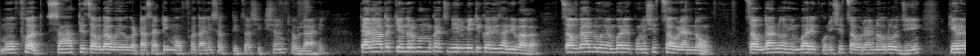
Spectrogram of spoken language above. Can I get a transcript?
मोफत सहा ते चौदा वयोगटासाठी मोफत आणि सक्तीचं शिक्षण ठेवलं आहे. त्यानं आता केंद्र प्रमुखाची निर्मिती कधी झाली बघा? चौदा नोव्हेंबर एकोणीसशे चौऱ्याण्णव. चौदा नोव्हेंबर एकोणीसशे चौऱ्याण्णव रोजी केर-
